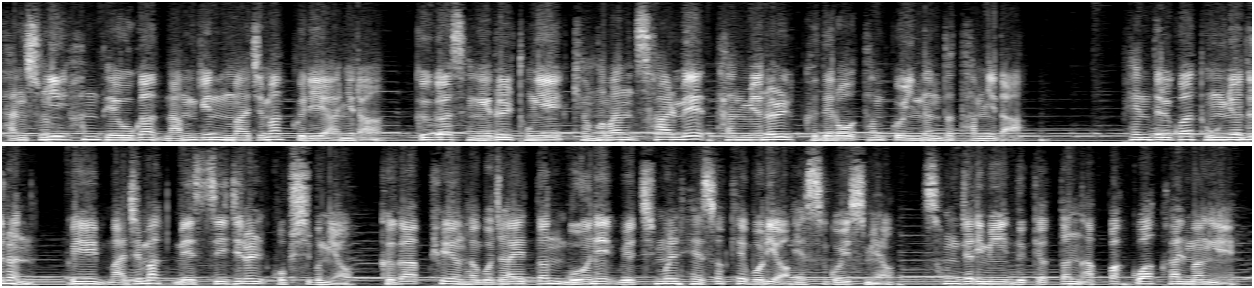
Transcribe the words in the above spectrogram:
단순히 한 배우가 남긴 마지막 글이 아니라 그가 생애를 통해 경험한 삶의 단면을 그대로 담고 있는 듯합니다. 팬들과 동료들은 그의 마지막 메시지를 곱씹으며 그가 표현하고자 했던 무언의 외침을 해석해보려 애쓰고 있으며 송재림이 느꼈던 압박과 갈망에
